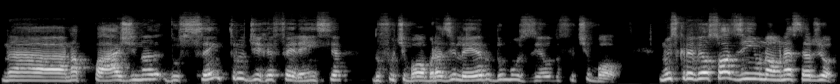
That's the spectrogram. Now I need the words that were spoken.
na, na página do Centro de Referência do Futebol Brasileiro, do Museu do Futebol. Não escreveu sozinho, não, né, Sérgio?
